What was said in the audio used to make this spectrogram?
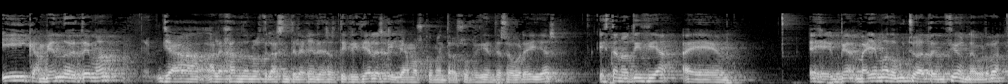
Y cambiando de tema, ya alejándonos de las inteligencias artificiales, que ya hemos comentado suficiente sobre ellas, esta noticia eh, eh, me ha llamado mucho la atención, la verdad,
